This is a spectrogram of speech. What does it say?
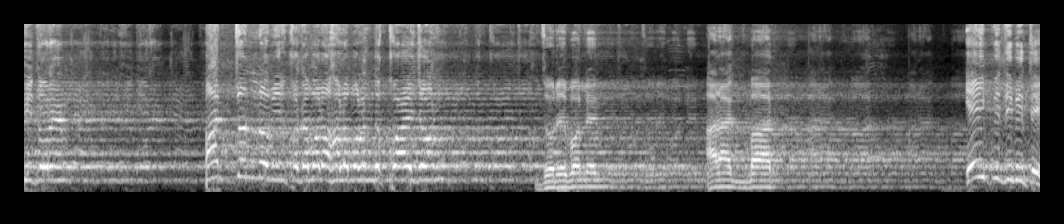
ভিতরে পাঁচজন নবীর কথা বলা হলো, বলেন তো কয়জন? জোরে বলেন। আর একবার। এই পৃথিবীতে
